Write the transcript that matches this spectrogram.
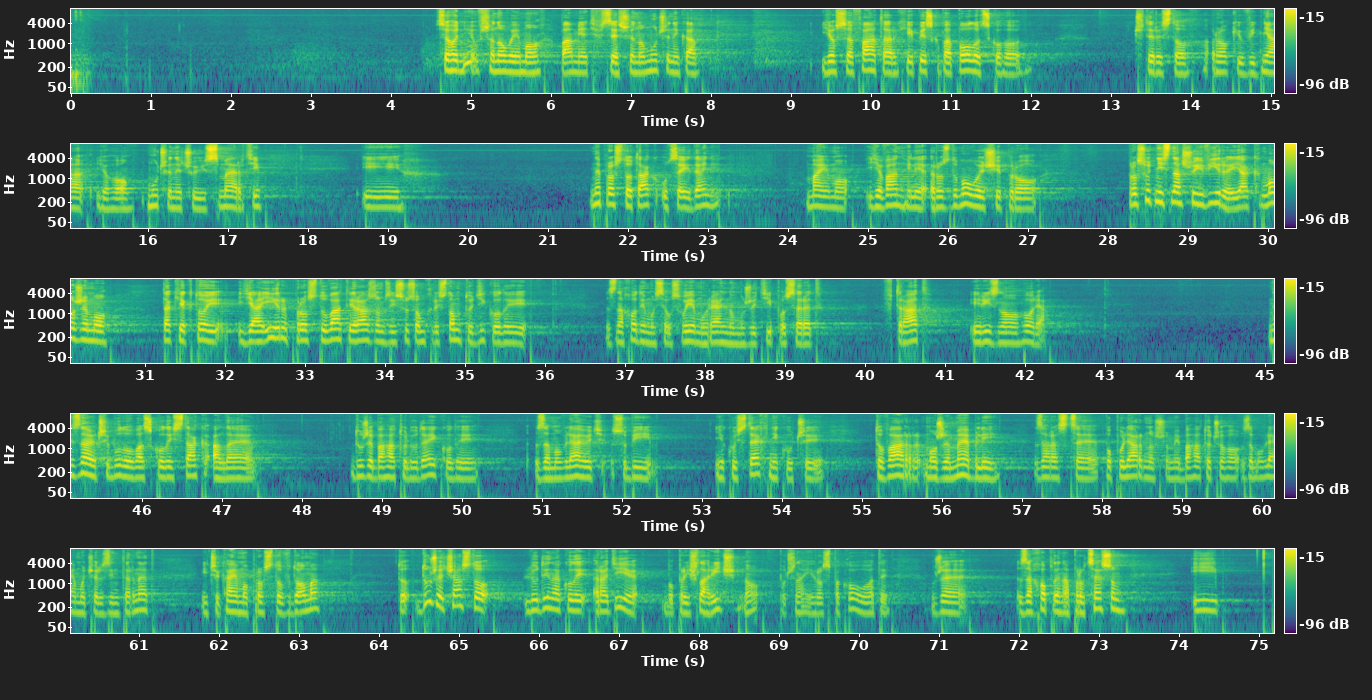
Сьогодні вшановуємо пам'ять священомученика Йосафата, архієпископа Полоцького, 400 років від дня його мученичої смерті. І не просто так у цей день маємо Євангеліє, роздумовуючи про, про сутність нашої віри, як можемо так як той Яїр, простувати разом з Ісусом Христом тоді, коли знаходимося у своєму реальному житті посеред втрат і різного горя. Не знаю, чи було у вас колись так, але дуже багато людей, коли замовляють собі якусь техніку чи товар, може меблі, Зараз це популярно, що ми багато чого замовляємо через інтернет і чекаємо просто вдома. То дуже часто людина, коли радіє, бо прийшла річ, ну, починає її розпаковувати, вже захоплена процесом, і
